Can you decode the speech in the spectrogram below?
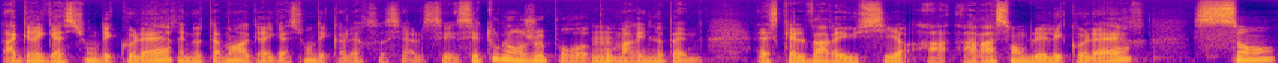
agrégation des colères et notamment agrégation des colères sociales. C'est tout l'enjeu pour, pour Mm. Marine Le Pen. Est-ce qu'elle va réussir à, à rassembler les colères sans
